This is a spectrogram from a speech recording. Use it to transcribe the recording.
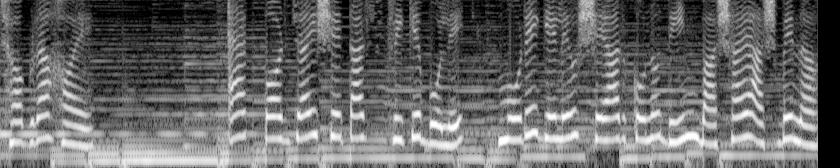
ঝগড়া হয়। এক পর্যায়ে সে তার স্ত্রীকে বলে মরে গেলেও সে আর কোনো দিন বাসায় আসবে না।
